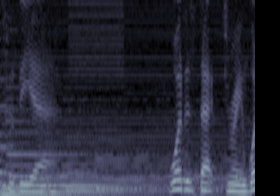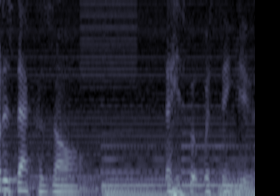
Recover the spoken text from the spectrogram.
to the end. What is that dream? What is that chazown that he's put within you?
